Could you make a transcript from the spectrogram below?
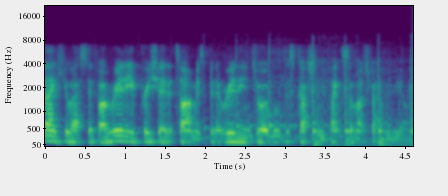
Thank you, Asif. I really appreciate the time. It's been a really enjoyable discussion. Thanks so much for having me on.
